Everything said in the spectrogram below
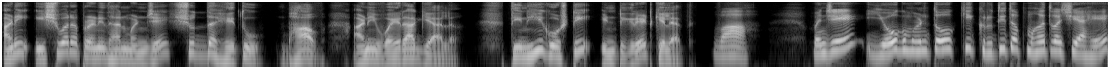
आणि ईश्वर प्रणिधान म्हणजे शुद्ध हेतू भाव आणि वैराग्य आलं. तिन्ही गोष्टी इंटिग्रेट केल्यात. वा म्हणजे योग म्हणतो की कृती तप महत्वाची आहे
